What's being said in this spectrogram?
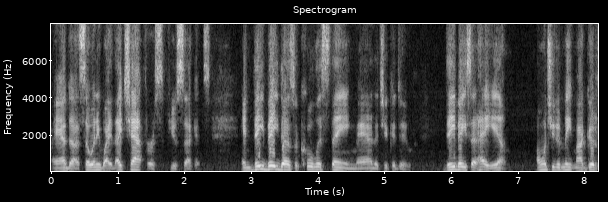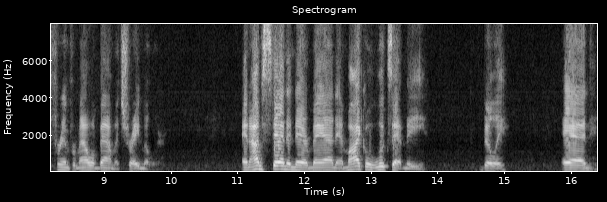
And uh, so anyway, they chat for a few seconds, and DB does the coolest thing, man, that you could do. DB said, "Hey, M, I want you to meet my good friend from Alabama, Trey Miller." And I'm standing there, man, and Michael looks at me, Billy, and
